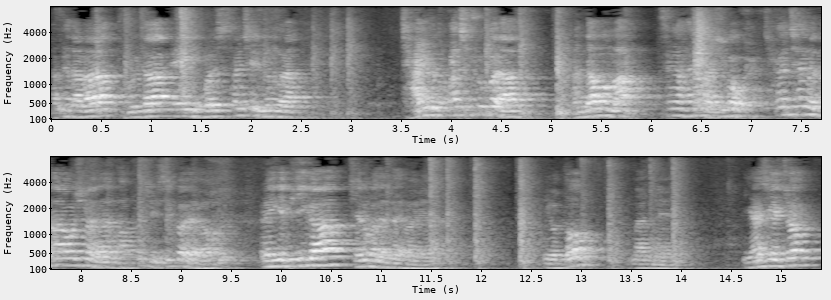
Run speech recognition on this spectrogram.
앞에다가 둘 다 A 인버스 설치해 주는 거야. 자기도 똑같이 풀 거야. 안다고 막 생각하지 마시고 차근차근 따라오시면 다 풀 수 있을 거예요. 그럼 이게 B가 제로가 된다 이 말이야. 이것도 맞네. 이해하시겠죠?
